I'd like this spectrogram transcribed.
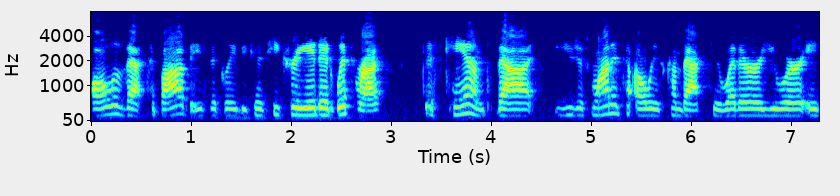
all of that to Bob basically because he created with Russ this camp that you just wanted to always come back to, whether you were a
